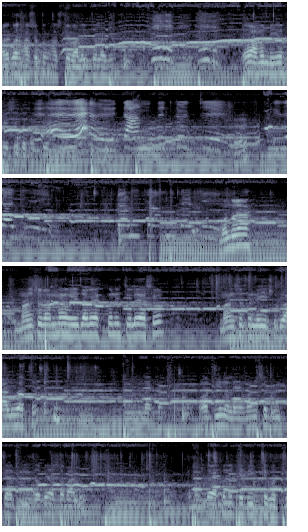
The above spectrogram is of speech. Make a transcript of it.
আরেকবার হাসো তো, হাসতে ভালোই তো লাগে। ও, আমার মেয়েও হেসে দেখাচ্ছে। হ্যাঁ? বন্ধুরা মাংস রান্না হয়ে যাবে এক্ষুনি চলে আসো। মাংস তো নেই শুধু আলু আছে। দেখো অরিজিনাল মাংস দুই চার পিস হবে আর সব আলু। আমার তো এখনই খেতে ইচ্ছে করছে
